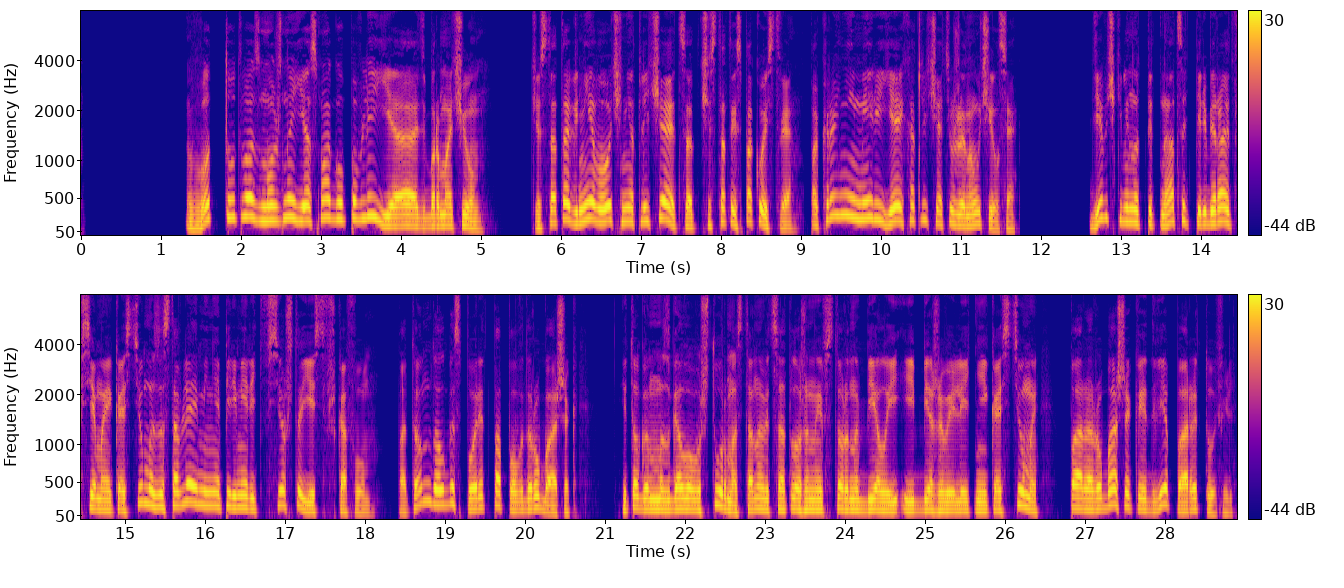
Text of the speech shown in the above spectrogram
«Вот тут, возможно, я смогу повлиять, бормочу. Частота гнева очень отличается от частоты спокойствия. По крайней мере, я их отличать уже научился. Девочки минут пятнадцать перебирают все мои костюмы, заставляя меня перемерить все, что есть в шкафу. Потом долго спорят по поводу рубашек. Итогом мозгового штурма становятся отложенные в сторону белые и бежевые летние костюмы, пара рубашек и две пары туфель.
